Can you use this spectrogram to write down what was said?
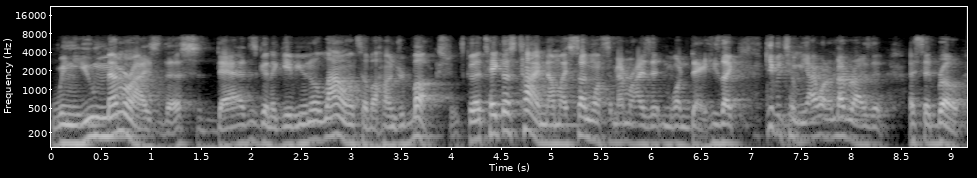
when you memorize this, dad's going to give you an allowance of a hundred bucks. It's going to take us time. Now my son wants to memorize it in one day. He's like, give it to me. I want to memorize it. I said, bro,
